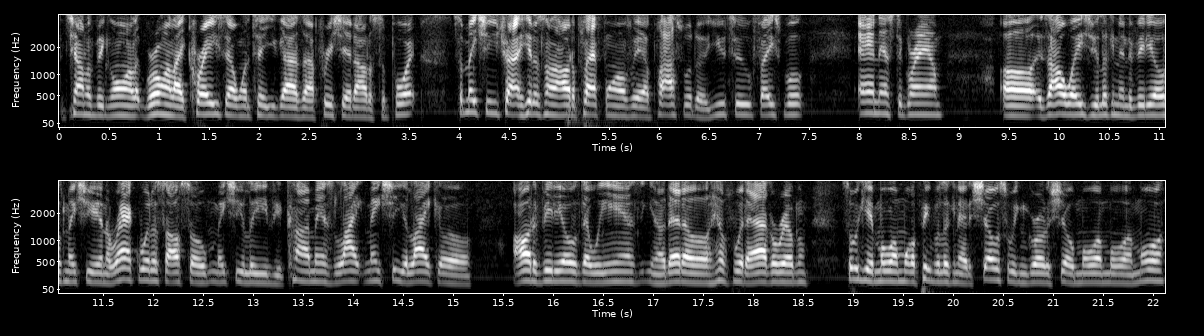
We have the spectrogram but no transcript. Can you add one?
The channel's been going growing like crazy. I want to tell you guys I appreciate all the support. So make sure you try to hit us on all the platforms we have possible: the YouTube, Facebook, and Instagram. Uh, as always, you're looking in the videos. Make sure you interact with us. Also, make sure you leave your comments. Like, make sure you like uh, all the videos that we in. You know that uh, helps with the algorithm, so we get more and more people looking at the show, so we can grow the show more and more and more.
